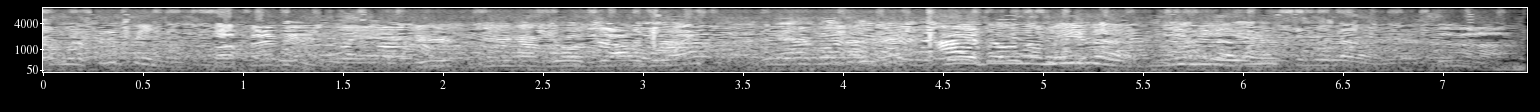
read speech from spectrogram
From the Philippines. From Philippines. Do you do you have over there? I don't know, maybe, maybe yes. Similar. Similar.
